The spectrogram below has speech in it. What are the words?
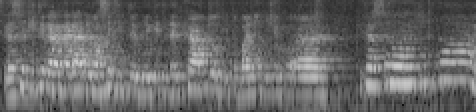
Saya rasa kita kadang-kadang ada masa kita bila kita dekat tu kita banyak baca Quran, kita rasa oh, itu tenang.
